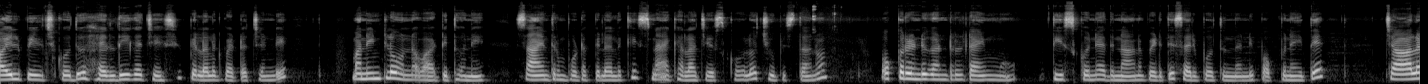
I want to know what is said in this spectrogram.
ఆయిల్ పీల్చుకోదు హెల్తీగా చేసి పిల్లలకు పెట్టొచ్చండి. మన ఇంట్లో ఉన్న వాటితోనే సాయంత్రం పూట పిల్లలకి స్నాక్ ఎలా చేసుకోవాలో చూపిస్తాను. ఒక రెండు గంటల టైం తీసుకొని అది నానబెడితే సరిపోతుందండి పప్పునైతే. చాలా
